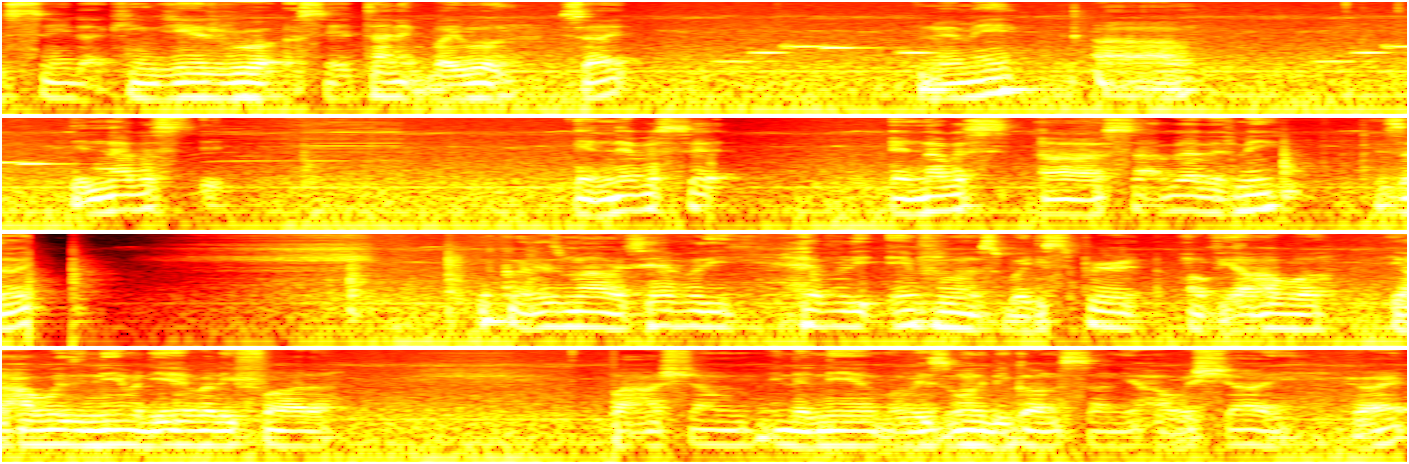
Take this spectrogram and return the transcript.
saying that King James wrote a satanic Bible. So, you know what I mean? Uh, it never, it, it never said, it never uh, sat well with me. So, because this man was heavily, heavily influenced by the spirit of Yahweh. Yahweh is the name of the Heavenly Father. Bahasham in the name of his only begotten son Yahweh Shai. Right?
